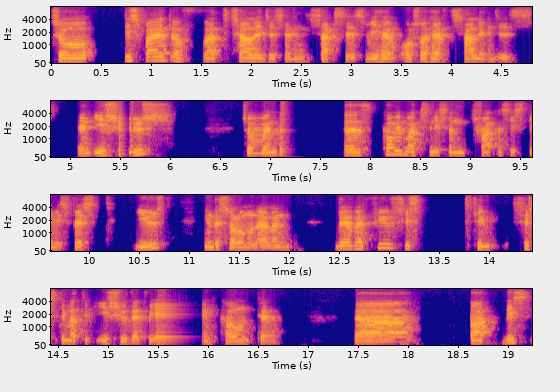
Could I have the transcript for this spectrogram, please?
So despite of uh, challenges and success, we have also have challenges and issues. So when the COVID vaccination tracker system is first used in the Solomon Island, there were a few system, systematic issues that we encountered. Uh, but this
